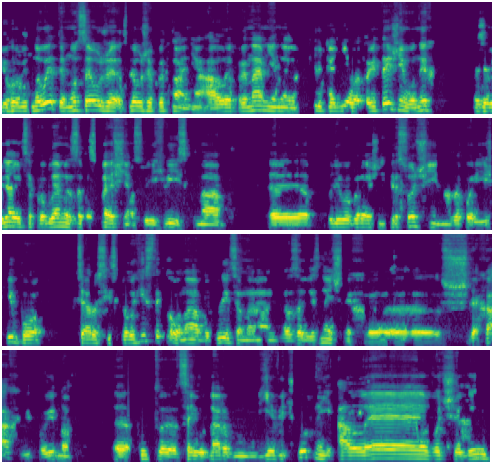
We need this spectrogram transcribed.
його відновити, ну це вже це вже питання. Але принаймні на кілька днів, а то й тижнів у них з'являються проблеми з забезпеченням своїх військ на е, лівобережній Херсонщині на Запоріжжі, бо вся російська логістика вона будується на залізничних е, шляхах. Відповідно, Тут е, цей удар є відчутний, але вочевидь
